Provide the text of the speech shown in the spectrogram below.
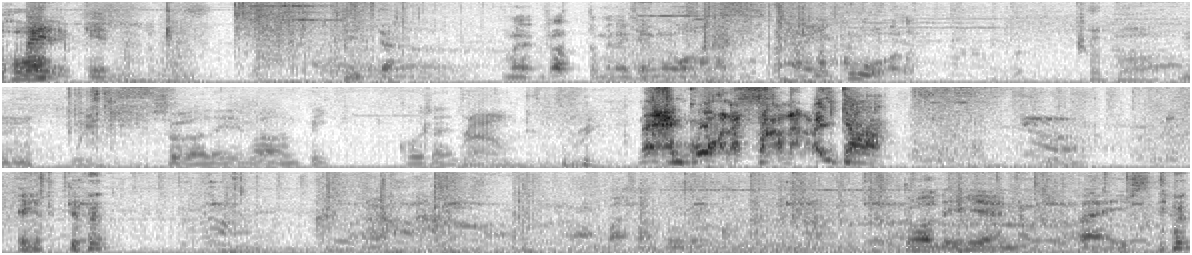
Oho. perkele. Mitä? Mä rattu melkein mua näkyy. Kuolla. Cabal Mm. wins. Sulla oli vaan pikkusen. Mä en kuole saatana ikää! Etkö? Vai saan turpaa. Tuo oli hieno päistö.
